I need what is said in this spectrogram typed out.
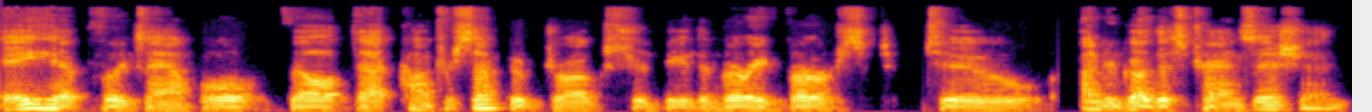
AHIP, for example, felt that contraceptive drugs should be the very first to undergo this transition.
